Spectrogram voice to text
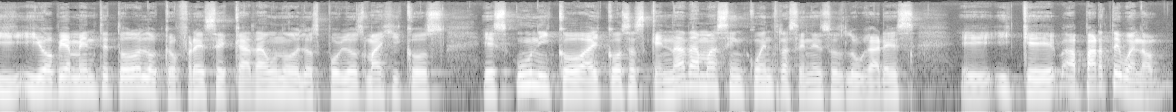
Y, obviamente todo lo que ofrece cada uno de los pueblos mágicos es único, hay cosas que nada más encuentras en esos lugares eh, y que aparte, bueno,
